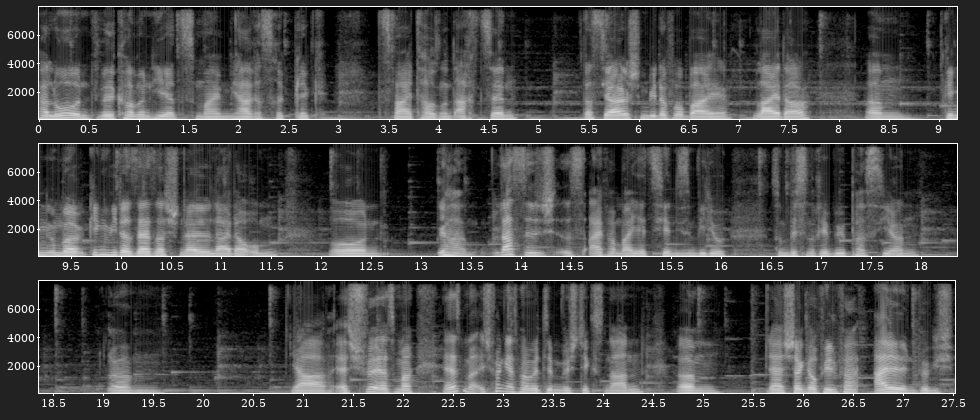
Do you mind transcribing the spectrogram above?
Hallo und willkommen hier zu meinem Jahresrückblick 2018. Das Jahr ist schon wieder vorbei, leider. Ähm, ging immer, ging wieder sehr, sehr schnell leider um. Und ja, lasse ich es einfach mal jetzt hier in diesem Video so ein bisschen Revue passieren. Ähm, ja, ich will erstmal, erstmal, ich fange erstmal mit dem Wichtigsten an. Ähm, ja, ich danke auf jeden Fall allen, wirklich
